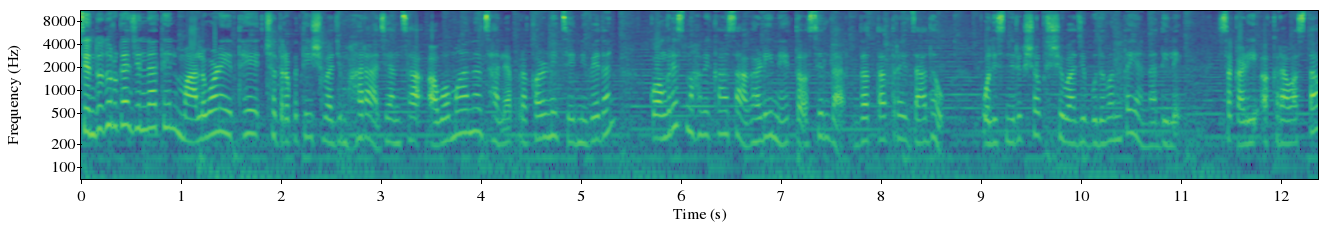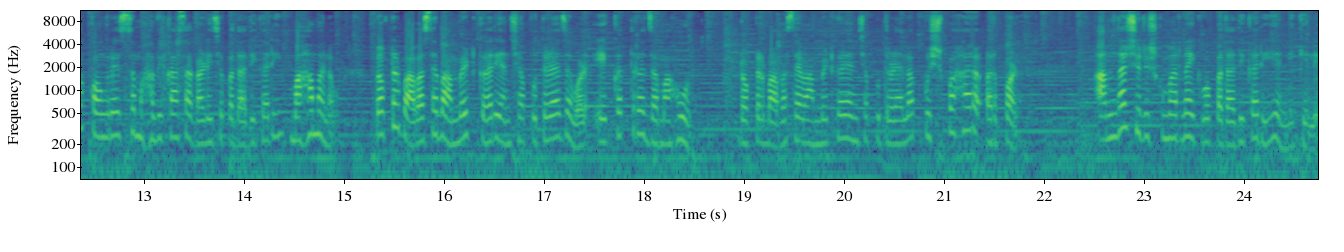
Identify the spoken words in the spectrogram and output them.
सिंधुदुर्ग जिल्ह्यातील मालवण येथे छत्रपती शिवाजी महाराज यांचा अवमान झाल्याप्रकरणीचे निवेदन काँग्रेस महाविकास आघाडीने तहसीलदार दत्तात्रय जाधव पोलीस निरीक्षक शिवाजी बुधवंत यांना दिले. सकाळी अकरा वाजता काँग्रेस महाविकास आघाडीचे पदाधिकारी महामानव डॉक्टर बाबासाहेब आंबेडकर यांच्या पुतळ्याजवळ एकत्र जमा होऊन डॉक्टर बाबासाहेब आंबेडकर यांच्या पुतळ्याला पुष्पहार अर्पण आमदार शिरीषकुमार नाईक व पदाधिकारी यांनी केले.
